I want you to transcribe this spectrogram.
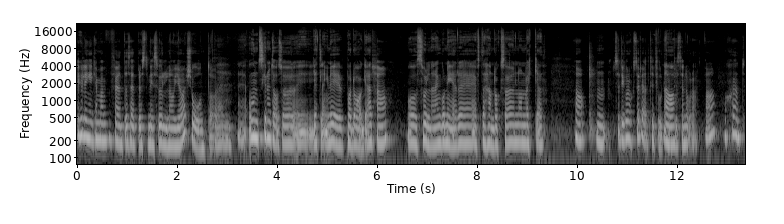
hur länge kan man förvänta sig att brösten är svullna och gör så ont? Då? Eh, ont ska du inte ha så eh, jättelänge. Det är ett par dagar. Ja. Och svullnaden går ner eh, efterhand också, någon vecka. Ja. Mm. Så det går också relativt fort Ja. faktiskt ändå. Då. Ja, vad skönt.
